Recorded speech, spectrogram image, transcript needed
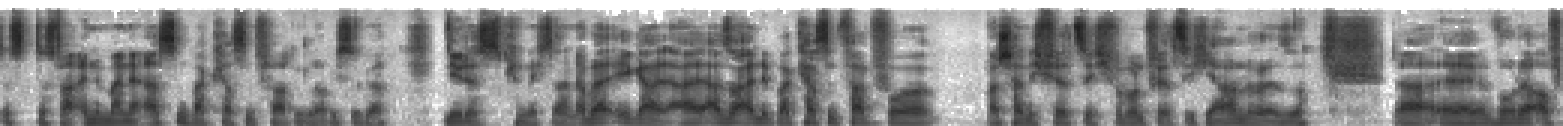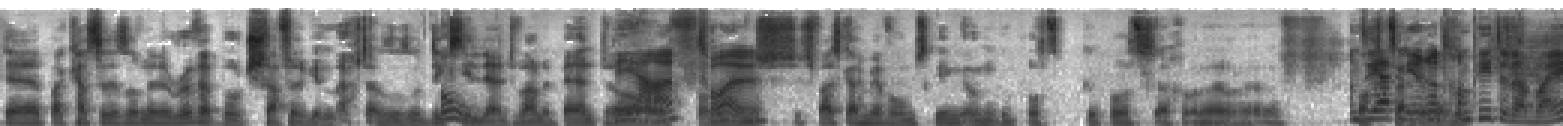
das, das war eine meiner ersten Barkassenfahrten, glaube ich sogar. Nee, das kann nicht sein. Aber egal. Also eine Barkassenfahrt vor wahrscheinlich 40, 45 Jahren oder so. Da äh, wurde auf der Barkasse so eine Riverboat Shuffle gemacht. Also so Dixieland oh. war eine Band drauf. Ja, toll. ich weiß gar nicht mehr, worum es ging. Irgendein Geburts Geburtstag oder, oder und Sie hatten Ihre Trompete dabei?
